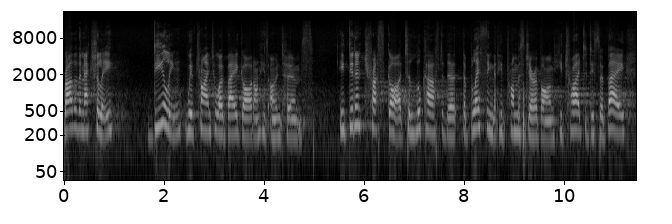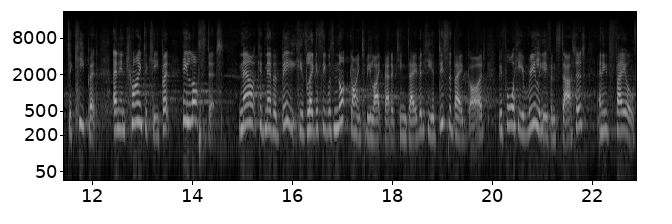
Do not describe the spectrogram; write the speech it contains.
rather than actually dealing with trying to obey God on his own terms. He didn't trust God to look after the, the blessing that he'd promised Jeroboam. He tried to disobey to keep it, and in trying to keep it, he lost it. Now it could never be. His legacy was not going to be like that of King David. He had disobeyed God before he really even started, and he'd failed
